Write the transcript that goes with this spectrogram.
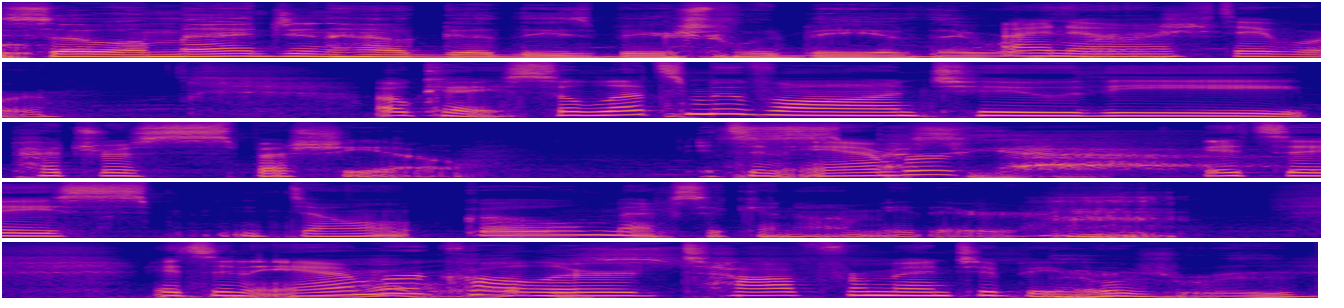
So imagine how good these beers would be if they were. I know fresh. if they were. Okay, so let's move on to the Petrus Special. It's an amber. It's a don't go Mexican on me there. It's an amber oh, colored top fermented beer. That was rude.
